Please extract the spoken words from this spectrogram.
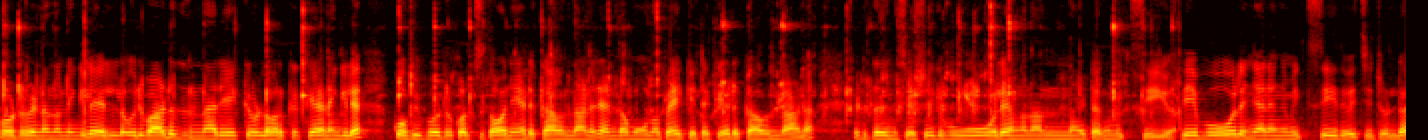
പൗഡർ വേണമെന്നുണ്ടെങ്കിൽ ഒരുപാട് നരയൊക്കെ ഉള്ളവർക്കൊക്കെ ആണെങ്കിൽ കോഫി പൗഡർ കുറച്ച് തോനെ എടുക്കാവുന്നതാണ്. രണ്ടോ മൂന്നോ പാക്കറ്റൊക്കെ എടുക്കാവുന്നതാണ്. എടുത്തതിന് ശേഷം ഇതുപോലെ അങ്ങ് നന്നായിട്ട് അങ്ങ് മിക്സ് ചെയ്യുക. ഇതേപോലെ ഞാൻ അങ്ങ് മിക്സ് ചെയ്ത് വെച്ചിട്ടുണ്ട്.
